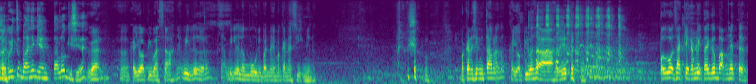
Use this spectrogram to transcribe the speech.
Lagu itu banyak yang tak logis ya. Kan? Ha, kayu api basah. Sejak bila? Sejak bila lembu ni pandai makan nasi ni tu? makan nasi mentah pula tu. Kayu api basah. Perut sakit ambil tiger balm settle.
